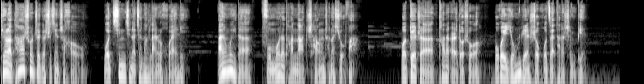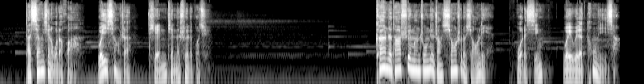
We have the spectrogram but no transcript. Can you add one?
听了他说这个事情之后，我轻轻的将他揽入怀里，安慰的抚摸着他那长长的秀发。我对着他的耳朵说：“我会永远守护在他的身边。”他相信了我的话，微笑着甜甜的睡了过去。看着他睡梦中那张消瘦的小脸，我的心。微微的痛了一下，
